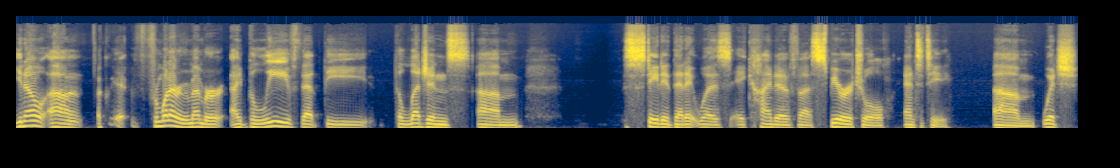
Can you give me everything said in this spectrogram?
You know, um, from what I remember, I believe that the the legends um, stated that it was a kind of uh, spiritual entity, um, which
